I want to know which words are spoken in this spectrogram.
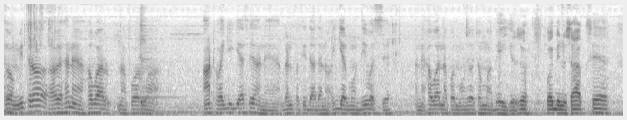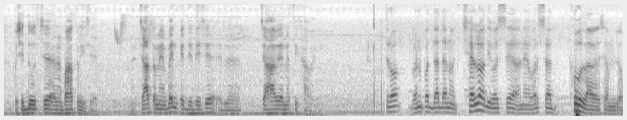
તો મિત્રો, હવે છે ને સવારના પોરમાં આઠ વાગી ગયા છે અને ગણપતિ દાદાનો અગિયારમો દિવસ છે અને સવારના પોરમાં હું જો જમવા બેસી ગયો છો. સોયાબીનનું શાક છે, પછી દૂધ છે અને ભાખરી છે. ચા તો મેં બંધ કરી દીધી છે, એટલે ચા હવે નથી ખાવાની. મિત્રો, ગણપત દાદાનો છેલ્લો દિવસ છે અને વરસાદ ફૂલ આવે છે, સમજો.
